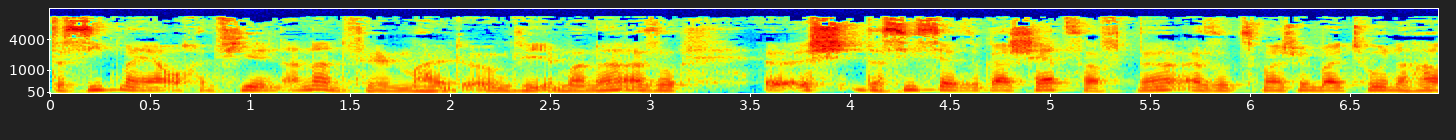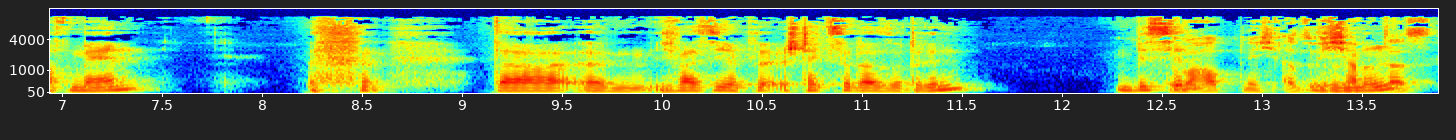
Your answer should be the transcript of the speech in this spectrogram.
das sieht man ja auch in vielen anderen Filmen halt irgendwie immer, ne? Also äh, das hieß ja sogar scherzhaft, ne? Also zum Beispiel bei Two and a Half Men, da, ähm, ich weiß nicht, steckst du da so drin? Ein bisschen? Überhaupt nicht. Also So ich habe null? das,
